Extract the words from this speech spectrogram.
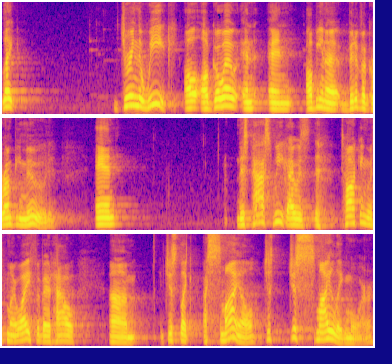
Like, during the week, I'll, I'll go out and, and I'll be in a bit of a grumpy mood, and this past week, I was talking with my wife about how um, just like a smile, just, just smiling more,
